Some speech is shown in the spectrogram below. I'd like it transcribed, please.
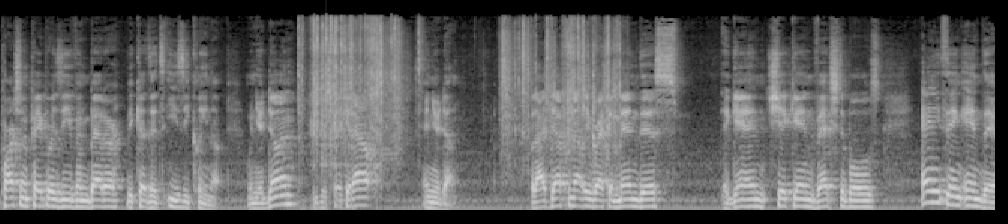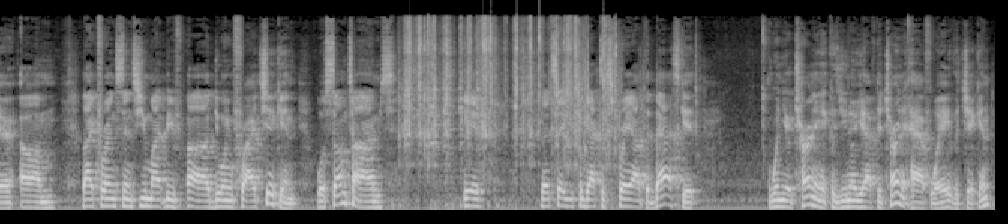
Parchment paper is even better because it's easy cleanup when you're done, you just take it out and you're done. But I definitely recommend this. Again, chicken, vegetables, anything in there. Um, like for instance, you might be uh, doing fried chicken. Well, sometimes if let's say you forgot to spray out the basket when you're turning it, because you know you have to turn it halfway, the chicken.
